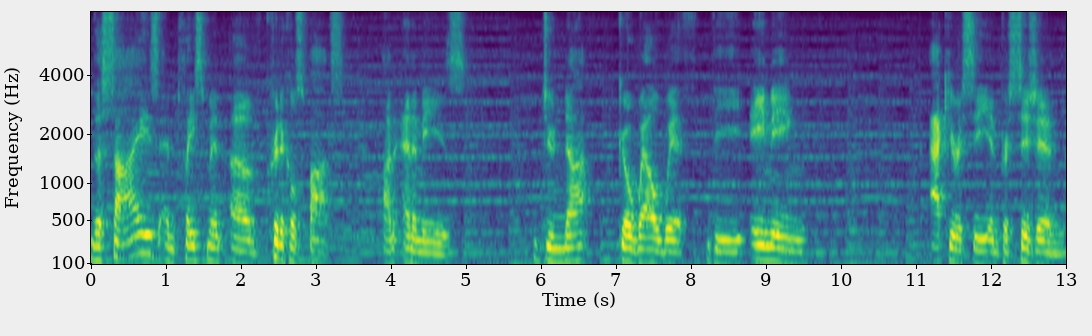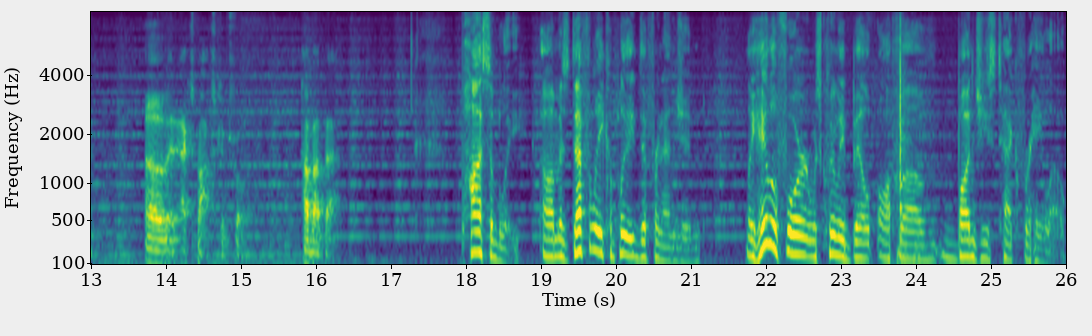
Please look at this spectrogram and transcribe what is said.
the size and placement of critical spots on enemies do not go well with the aiming accuracy and precision of an Xbox controller. How about that? Possibly. Um, it's definitely a completely different engine. Like Halo 4 was clearly built off of Bungie's tech for Halo.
